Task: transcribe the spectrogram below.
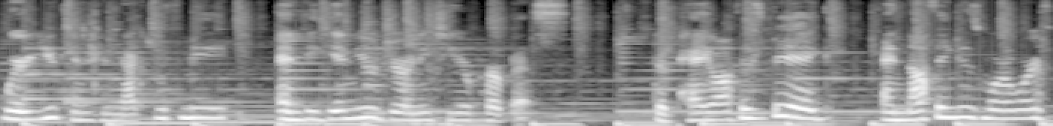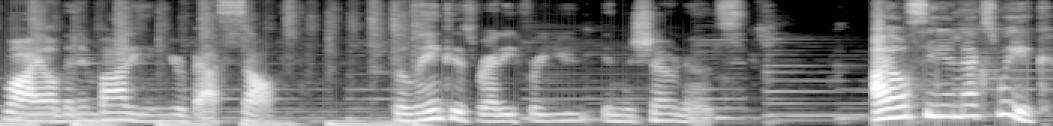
where you can connect with me and begin your journey to your purpose. The payoff is big and nothing is more worthwhile than embodying your best self. The link is ready for you in the show notes. I'll see you next week.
